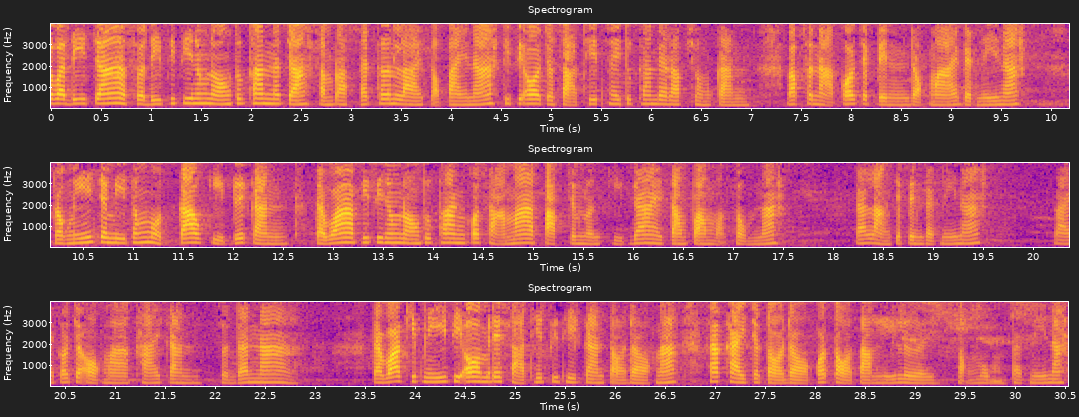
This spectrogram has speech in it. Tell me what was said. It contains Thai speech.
สวัสดีจ้า สวัสดีพี่ๆน้องๆทุกท่านนะจ๊ะสำหรับแพทเทิร์นลายต่อไปนะ ที่พี่อ้อจะสาธิตให้ทุกท่านได้รับชมกัน ลักษณะก็จะเป็นดอกไม้แบบนี้นะ ดอกนี้จะมีทั้งหมด 9 กีบด้วยกัน แต่ว่าพี่ๆน้องๆทุกท่านก็สามารถปรับจำนวนกีบได้ตามความเหมาะสมนะ ด้านหลังจะเป็นแบบนี้นะ ลายก็จะออกมาคล้ายกันส่วนด้านหน้า แต่ว่าคลิปนี้พี่อ้อไม่ได้สาธิตวิธีการต่อดอกนะ ถ้าใครจะต่อดอกก็ต่อตามนี้เลยสองมุมแบบนี้นะ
